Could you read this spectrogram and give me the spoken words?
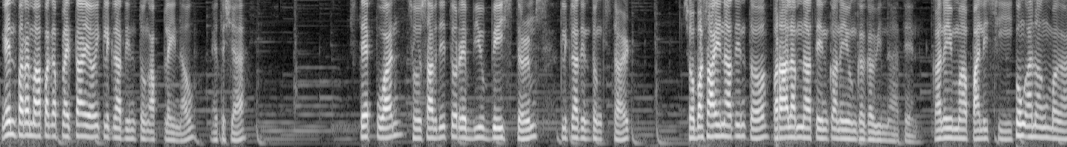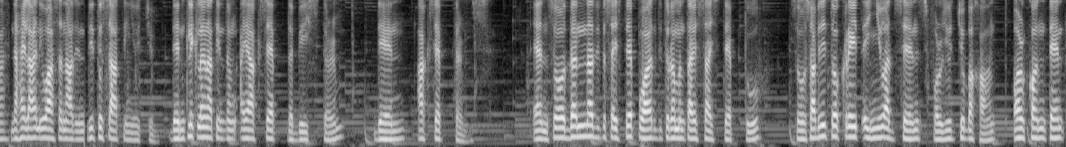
Ngayon, para makapag-apply tayo, i-click natin itong apply now. Ito siya. Step 1, so sabi dito review based terms. Click natin tong start. So basahin natin to para alam natin kung ano yung gagawin natin. Kung ano yung mga policy, kung ano ang mga na kailangan iwasan natin dito sa ating YouTube. Then click lang natin tong I accept the base term. Then accept terms. And so done na dito sa step 1. Dito naman tayo sa step 2. So sabi dito, create a new AdSense for YouTube account or content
